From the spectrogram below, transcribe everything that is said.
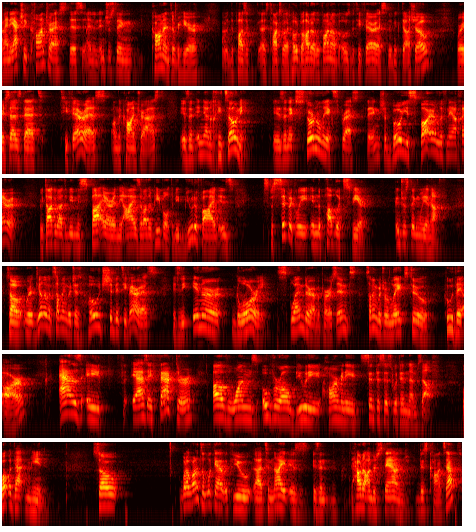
And he actually contrasts this in an interesting comment over here. The pasuk uh, talks about Hod Bahadar Lefanav Oz B'Tiferes B'Mikdasho, where he says that Tiferes, on the contrast, is an inyan chitzoni, is an externally expressed thing. Shabo Yispaer Lifnei Acherim we talk about to be mispa'er in the eyes of other people, to be beautified is specifically in the public sphere, interestingly enough. So we're dealing with something which is hod shibitiferes, it's the inner glory, splendor of a person, it's something which relates to who they are, as a as a factor of one's overall beauty, harmony, synthesis within themselves. What would that mean? So what I wanted to look at with you uh, tonight is is in how to understand this concept,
